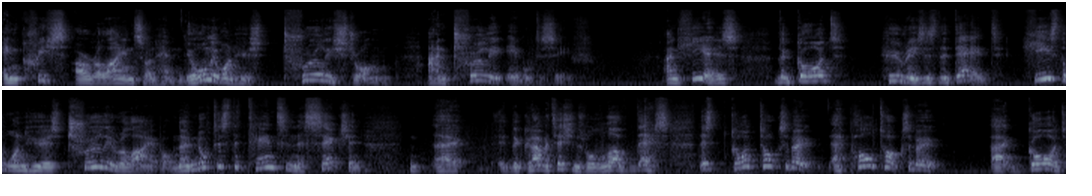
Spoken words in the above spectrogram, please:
increase our reliance on Him, the only one who's truly strong and truly able to save. And He is the God who raises the dead. He's the one who is truly reliable. Now, notice the tense in this section. Uh, the grammaticians will love this. This God talks about, uh, Paul talks about uh, God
